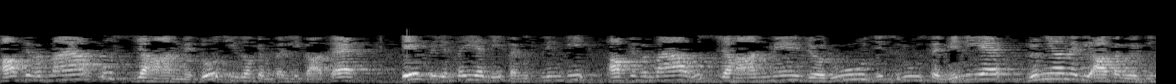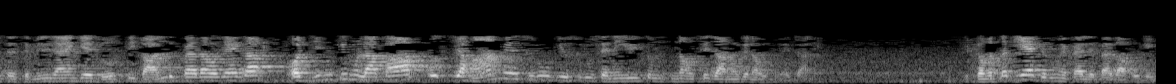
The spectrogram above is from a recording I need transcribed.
آپ نے فرمایا، اس جہان میں دو چیزوں کے متعلق آتا ہے ایک تو یہ صحیح حدیث ہے مسلم کی، آپ نے فرمایا اس جہان میں جو روح جس روح سے ملی ہے، دنیا میں بھی آ کر وہ ایک دوسرے سے مل جائیں گے، دوستی تعلق پیدا ہو جائے گا اور جن کی ملاقات اس جہان میں اس روح کی اس روح سے نہیں ہوئی، تم نہ اسے جانو گے نہ اس میں جانے۔ اس کا مطلب یہ ہے کہ روحیں پہلے پیدا ہو گئی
